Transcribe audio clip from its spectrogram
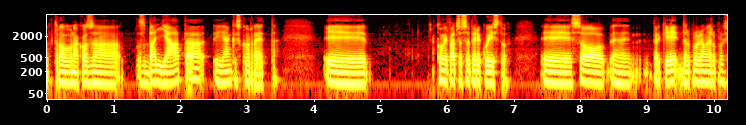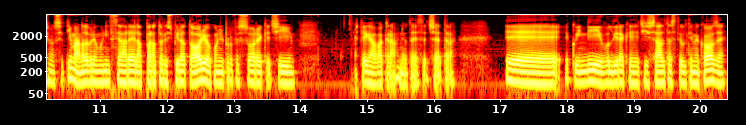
la trovo una cosa sbagliata e anche scorretta. E come faccio a sapere questo? Eh, so eh, perché dal programma della prossima settimana dovremo iniziare l'apparato respiratorio con il professore che ci spiegava cranio, testa, eccetera. E, e quindi vuol dire che ci salta queste ultime cose.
